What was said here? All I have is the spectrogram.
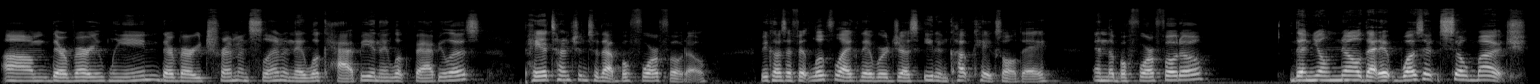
um, they're very lean, they're very trim and slim, and they look happy and they look fabulous. Pay attention to that before photo, because if it looked like they were just eating cupcakes all day in the before photo, then you'll know that it wasn't so much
